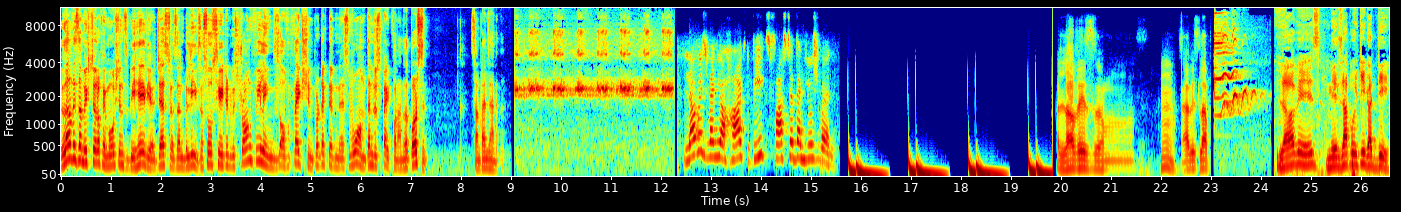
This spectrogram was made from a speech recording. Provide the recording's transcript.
Love is a mixture of emotions, behavior, gestures, and beliefs associated with strong feelings of affection, protectiveness, warmth, and respect for another person. Sometimes animal. Love is when your heart beats faster than usual. लव इज हम्म लव इज लव लव इज मिर्जापुर की गद्दी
